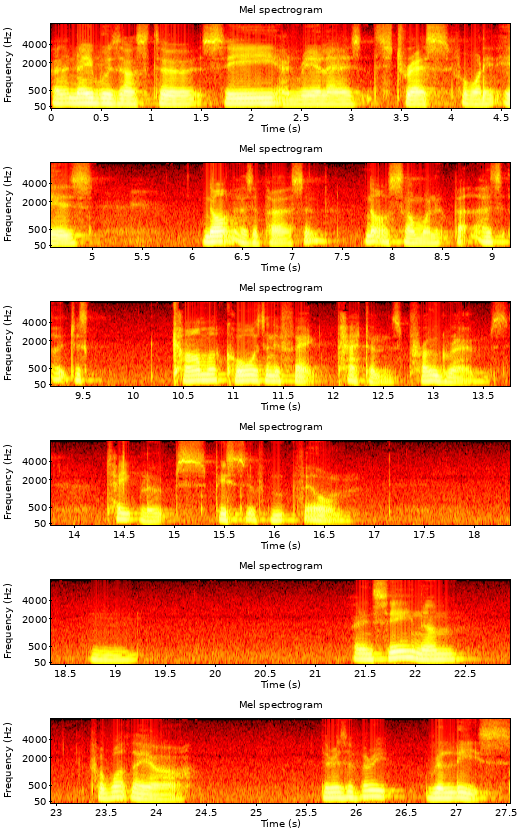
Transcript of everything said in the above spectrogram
and enables us to see and realize stress for what it is, not as a person, not as someone, but as uh, just karma, cause and effect, patterns, programs tape loops, pieces of film. Mm. And in seeing them for what they are, there is a very release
